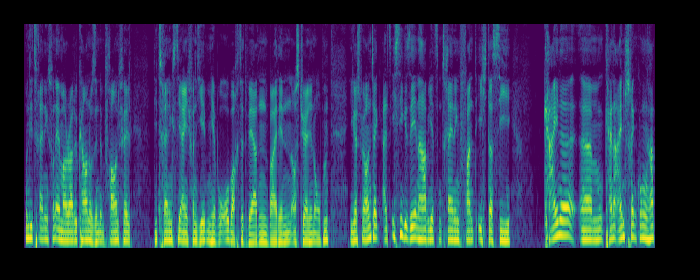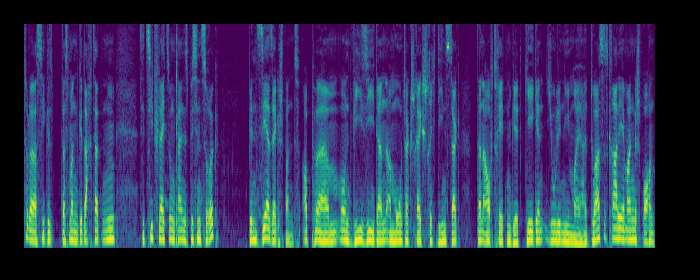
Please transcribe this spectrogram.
und die Trainings von Emma Raducano sind im Frauenfeld die Trainings, die eigentlich von jedem hier beobachtet werden bei den Australian Open. Iga Swiatek, als ich sie gesehen habe jetzt im Training, fand ich, dass sie keine, ähm, keine Einschränkungen hat oder dass, sie, dass man gedacht hat, hm, sie zieht vielleicht so ein kleines bisschen zurück. Bin sehr, sehr gespannt, ob ähm, und wie sie dann am Montag, Schrägstrich Dienstag dann auftreten wird gegen Juli Niemeyer. Du hast es gerade eben angesprochen.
